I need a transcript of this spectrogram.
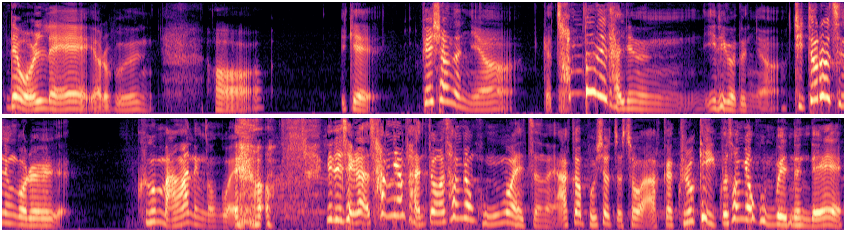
근데 원래 여러분 어 이게 패션은요 그러니까 첨단에 달리는 일이거든요. 뒤떨어지는 거를 그건 망하는 건 거예요. 근데 제가 3년 반 동안 성경 공부만 했잖아요. 아까 보셨죠? 저 아까 그렇게 입고 성경 공부했는데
